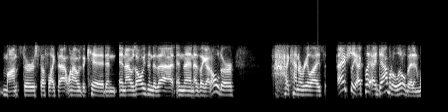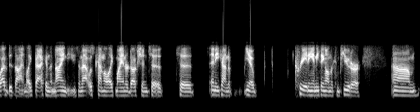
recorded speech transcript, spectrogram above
monsters, stuff like that when I was a kid, and and I was always into that. And then as I got older, I kind of realized actually I play I dabbled a little bit in web design like back in the 90s and that was kind of like my introduction to to any kind of you know creating anything on the computer um,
